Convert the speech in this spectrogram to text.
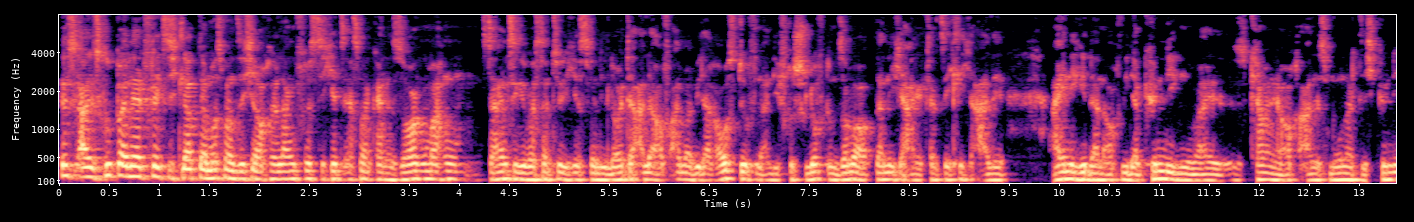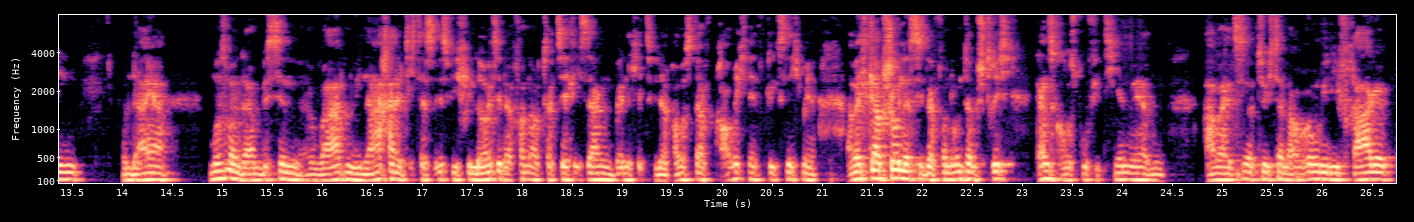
ist alles gut bei Netflix. Ich glaube, da muss man sich auch langfristig jetzt erstmal keine Sorgen machen. Das Einzige, was natürlich ist, wenn die Leute alle auf einmal wieder raus dürfen an die frische Luft im Sommer, ob dann nicht tatsächlich alle, einige dann auch wieder kündigen, weil das kann man ja auch alles monatlich kündigen. Von daher muss man da ein bisschen warten, wie nachhaltig das ist, wie viele Leute davon auch tatsächlich sagen, wenn ich jetzt wieder raus darf, brauche ich Netflix nicht mehr. Aber ich glaube schon, dass sie davon unterm Strich ganz groß profitieren werden. Aber jetzt ist natürlich dann auch irgendwie die Frage,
